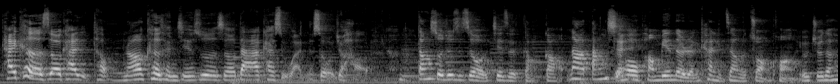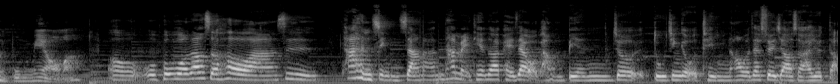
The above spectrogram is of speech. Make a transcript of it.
开课的时候开始痛，然后课程结束的时候，大家开始玩的时候就好了。当时就是只有接着祷告。那当时候旁边的人看你这样的状况，有觉得很不妙吗？哦，我婆婆那时候啊是。她很紧张啊，她每天都要陪在我旁边，就读经给我听，然后我在睡觉的时候她就祷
